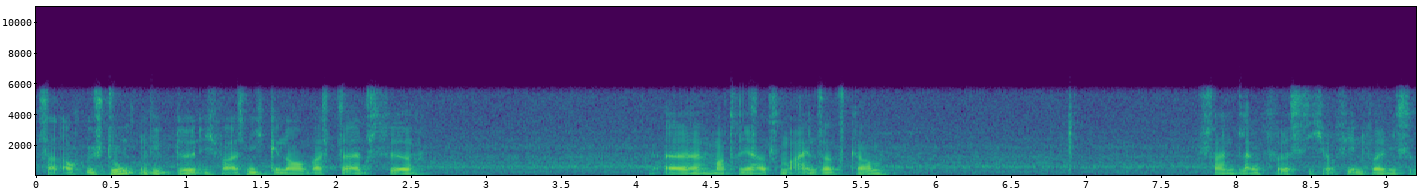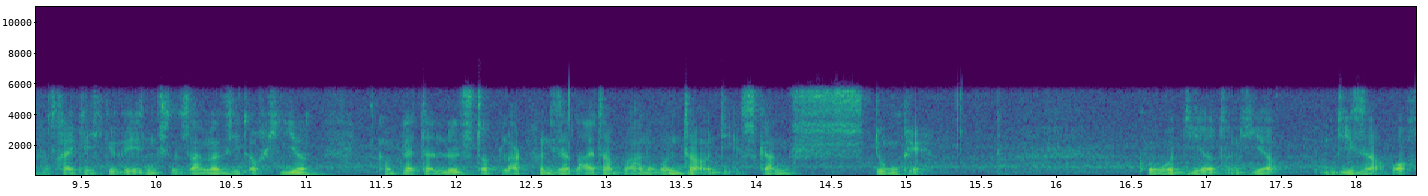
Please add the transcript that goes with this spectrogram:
es hat auch gestunken wie blöd. Ich weiß nicht genau, was da jetzt für äh, Material zum Einsatz kam. Scheint langfristig auf jeden Fall nicht so verträglich gewesen zu sein. Man sieht auch hier komplett der Lötstopplack von dieser Leiterbahn runter und die ist ganz dunkel korrodiert. Und hier diese auch.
